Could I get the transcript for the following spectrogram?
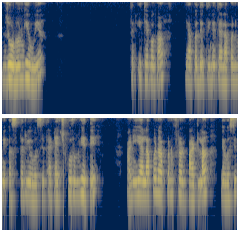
जोडून घेऊया. तर इथे बघा या पद्धतीने त्याला पण मी अस्तर व्यवस्थित अटॅच करून घेते. आणि याला पण आपण फ्रंट पार्टला व्यवस्थित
